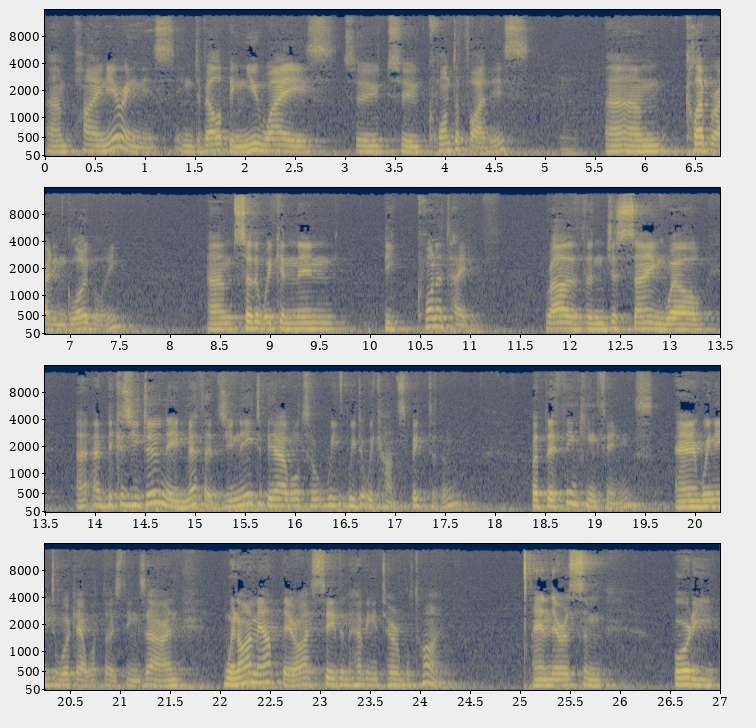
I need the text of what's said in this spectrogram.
um, pioneering this in developing new ways to, to quantify this, um, collaborating globally, um, so that we can then be quantitative rather than just saying, well, uh, and because you do need methods, you need to be able to, we, we, we can't speak to them, but they're thinking things, and we need to work out what those things are. And when I'm out there, I see them having a terrible time. And there are some already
